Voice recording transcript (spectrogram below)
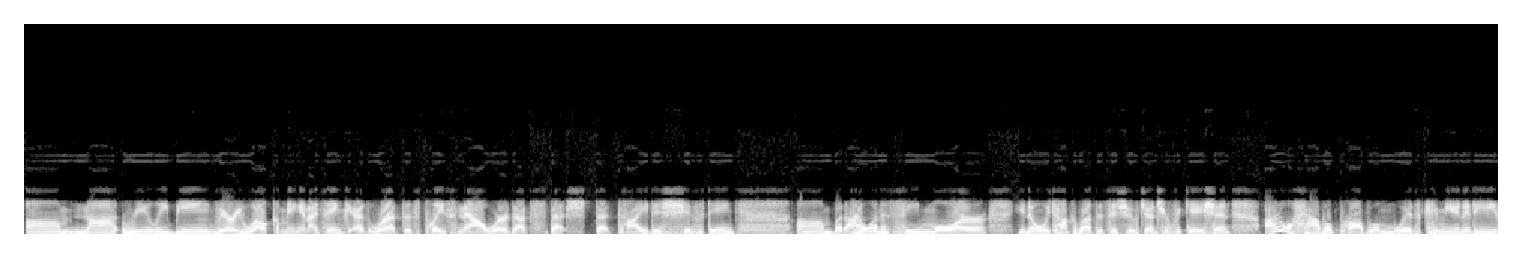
um, not really being very welcoming, and I think at, we're at this place now where that's that sh- that tide is shifting. Um, but I want to see more. You know, when we talk about this issue of gentrification, I don't have a problem with communities.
